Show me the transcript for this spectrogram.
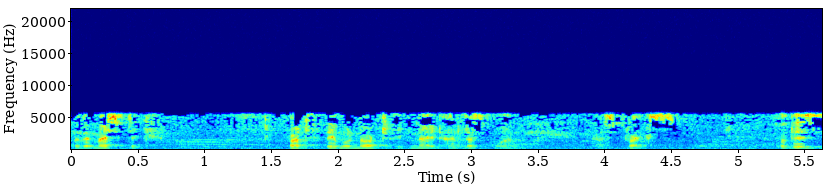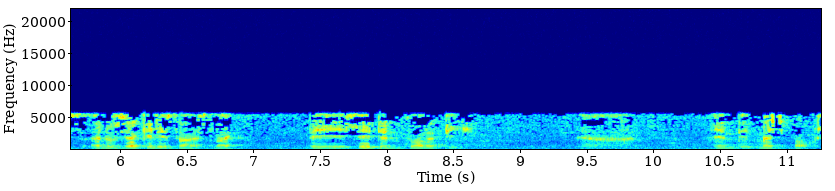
with a matchstick. But they will not ignite unless one uh, strikes. So this anusaya kilesa is like the latent quality uh, in the matchbox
